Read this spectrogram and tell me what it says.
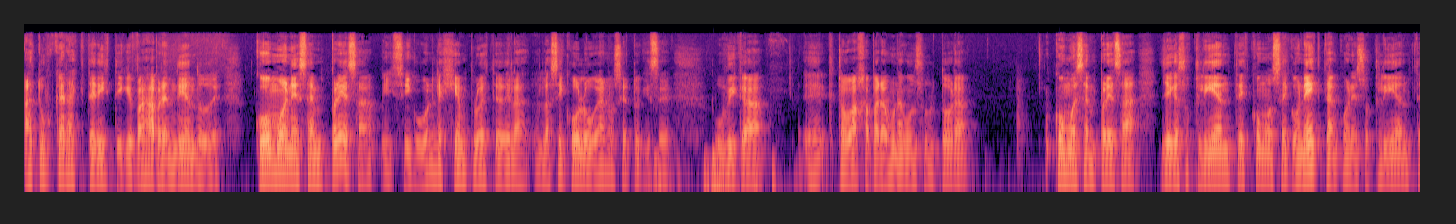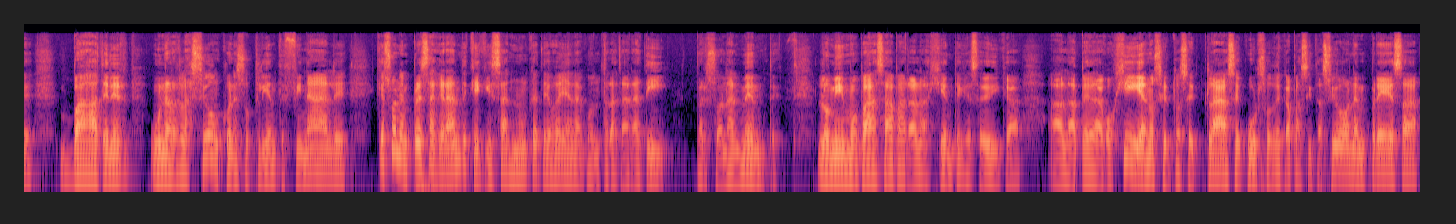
a tus características, vas aprendiendo de cómo en esa empresa, y sigo con el ejemplo este de la, psicóloga, ¿no es cierto?, que se ubica, eh, trabaja para una consultora, cómo esa empresa llega a sus clientes, cómo se conectan con esos clientes, vas a tener una relación con esos clientes finales, que son empresas grandes que quizás nunca te vayan a contratar a ti, personalmente. Lo mismo pasa para la gente que se dedica a la pedagogía, ¿no es cierto? Hacer clases, cursos de capacitación a empresas,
